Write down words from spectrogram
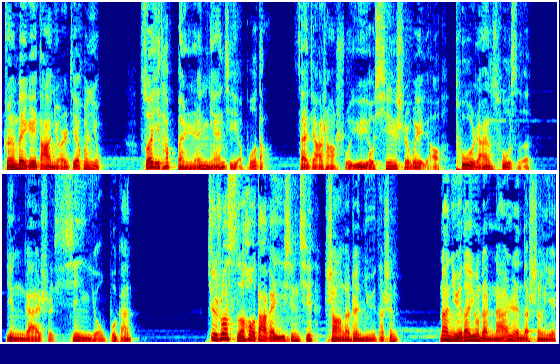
准备给大女儿结婚用，所以他本人年纪也不大，再加上属于有心事未了，突然猝死，应该是心有不甘。据说死后大概一星期上了这女的身，那女的用着男人的声音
